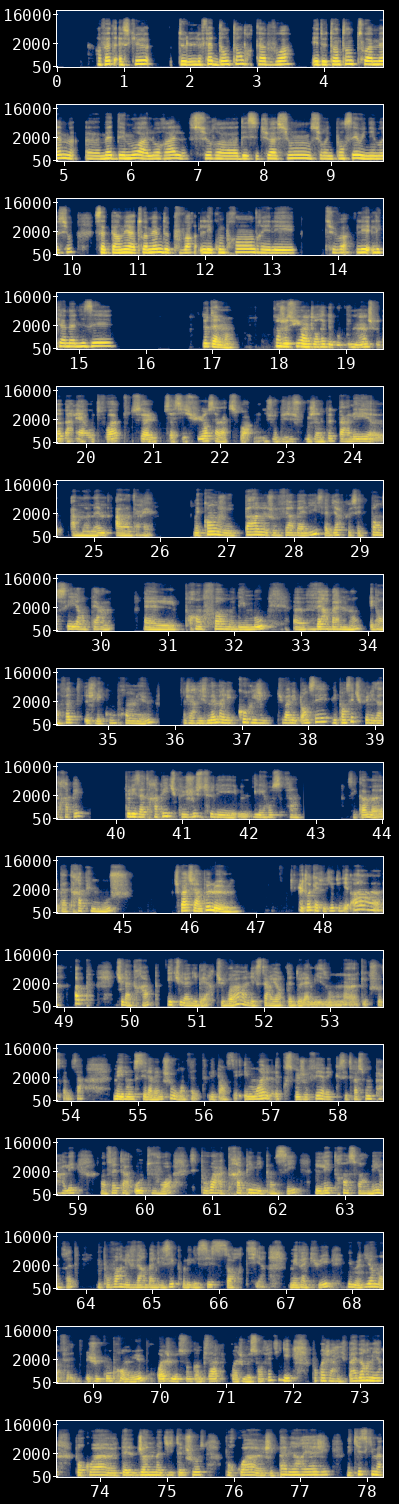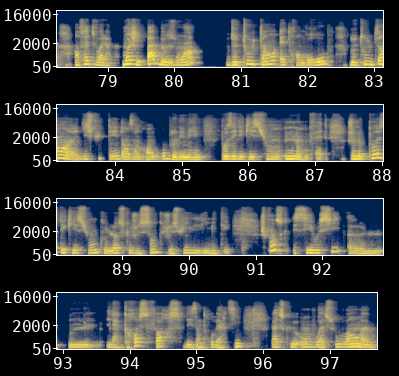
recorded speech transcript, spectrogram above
En fait, est-ce que le fait d'entendre ta voix et de t'entendre toi-même euh, mettre des mots à l'oral sur euh, des situations, sur une pensée ou une émotion, ça te permet à toi-même de pouvoir les comprendre et les, tu vois, les, canaliser. Totalement. Quand je suis entourée de beaucoup de monde, je ne peux pas parler à haute voix toute seule. Ça, c'est sûr, ça va de soi. Je, suis un peu de parler euh, à moi-même à l'intérieur. Mais quand je parle, je verbalise, c'est-à-dire que cette pensée interne, elle prend forme des mots euh, verbalement, et ben en fait, je les comprends mieux. J'arrive même à les corriger. Tu vois, les pensées, les pensées, tu peux les attraper. Tu peux les attraper, tu peux juste les, les enfin, c'est comme euh, une mouche. Je sais pas, c'est un peu le, le truc associé, tu dis, ah, hop, tu l'attrapes et tu la libères, tu vois, à l'extérieur peut-être de la maison, euh, quelque chose comme ça. Mais donc, c'est la même chose, en fait, les pensées. Et moi, ce que je fais avec cette façon de parler, en fait, à haute voix, c'est de pouvoir attraper mes pensées, les transformer, en fait, et pouvoir les verbaliser pour les laisser sortir, m'évacuer et me dire, mais en fait, je comprends mieux pourquoi je me sens comme ça, pourquoi je me sens fatiguée, pourquoi j'arrive pas à dormir, pourquoi euh, tel John m'a dit telle chose, pourquoi euh, j'ai pas bien réagi, mais qu'est-ce qui m'a... En fait, voilà, moi, j'ai pas besoin de tout le temps être en groupe, de tout le temps euh, discuter dans un grand groupe, donner poser des questions. Non, en fait. Je ne pose des questions que lorsque je sens que je suis limitée. Je pense que c'est aussi euh, la grosse force des introvertis parce qu'on voit souvent... Euh,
